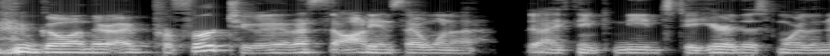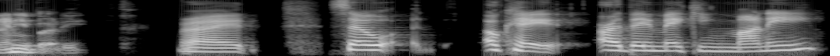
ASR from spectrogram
go on there. I prefer to. That's the audience I want to, I think needs to hear this more than anybody. Right. So, okay, are they making money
